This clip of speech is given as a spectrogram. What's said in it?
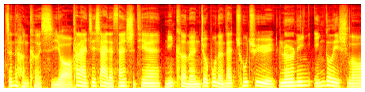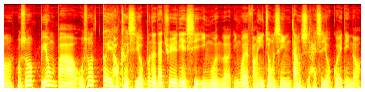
真的很可惜哦，看来接下来的三十天，你可能就不能再出去 learning English 咯。我说不用吧，我说对，好可惜哦，不能再去练习英文了，因为防疫中心当时还是有规定哦，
